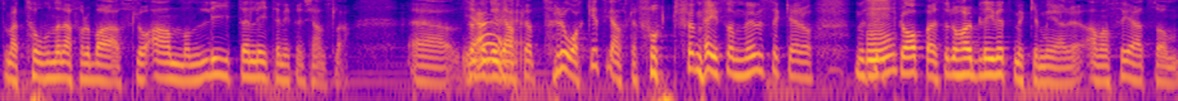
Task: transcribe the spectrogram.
de här tonerna får du bara slå an någon liten, liten, liten känsla. Eh, sen ja, blir det ganska tråkigt ganska fort för mig som musiker och musikskapare. Mm. Så då har det blivit mycket mer avancerat som,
